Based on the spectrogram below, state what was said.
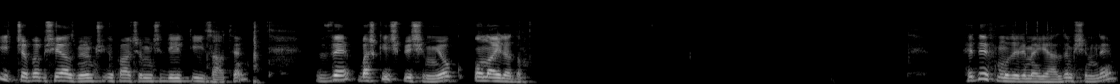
İç çapa bir şey yazmıyorum çünkü parçamın içi delik değil zaten. Ve başka hiçbir işim yok. Onayladım. Hedef modelime geldim şimdi.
